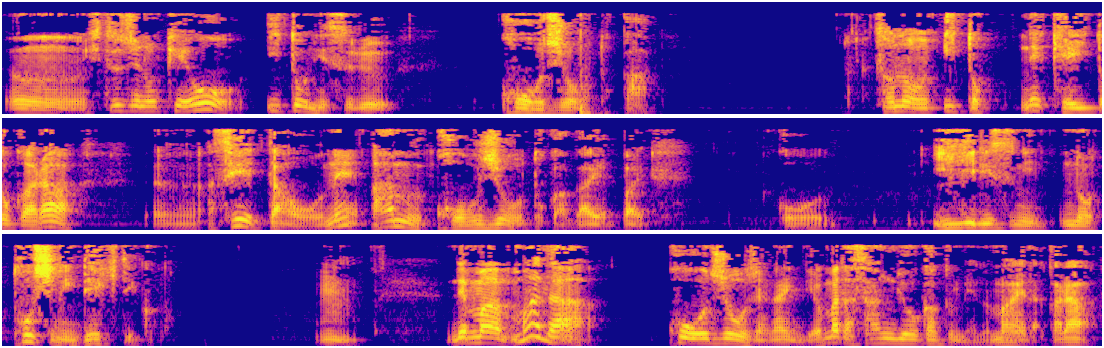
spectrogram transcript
うん、羊の毛を糸にする工場とか、その糸、ね、毛糸から、セーターをね、編む工場とかがやっぱり、こう、イギリスにの都市にできていくの。うん。で、まあ、まだ工場じゃないんだよ。まだ産業革命の前だから、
